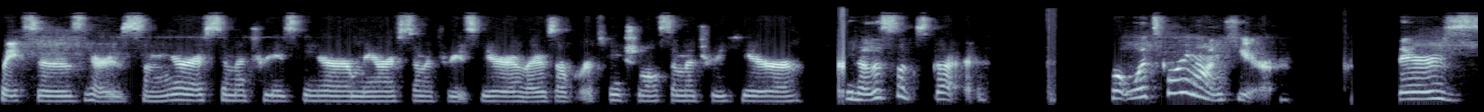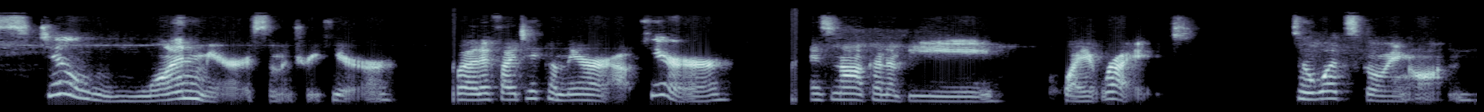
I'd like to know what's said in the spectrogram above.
places. There's some mirror symmetries here, mirror symmetries here. There's a rotational symmetry here. You know, this looks good. But what's going on here? There's still one mirror symmetry here. But if I take a mirror out here, it's not going to be quite right. So what's going on?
